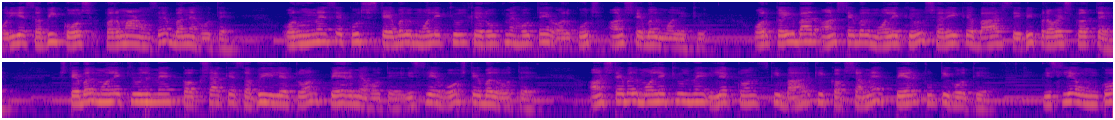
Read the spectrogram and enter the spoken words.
और ये सभी कोष परमाणु से बने होते हैं। और उनमें से कुछ स्टेबल मोलिक्यूल के रूप में होते हैं और कुछ अनस्टेबल मोलिक्यूल और कई बार अनस्टेबल मोलिक्यूल शरीर के बाहर से भी प्रवेश करते हैं। स्टेबल मोलिक्यूल में कक्षा के सभी इलेक्ट्रॉन पैर में होते हैं, इसलिए वो स्टेबल होते हैं। अनस्टेबल मोलिक्यूल में इलेक्ट्रॉन्स की बाहर की कक्षा में पैर टूटी होती है, इसलिए उनको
